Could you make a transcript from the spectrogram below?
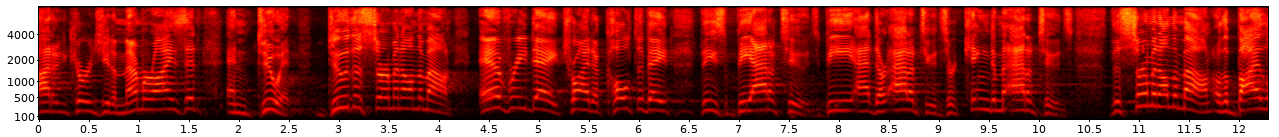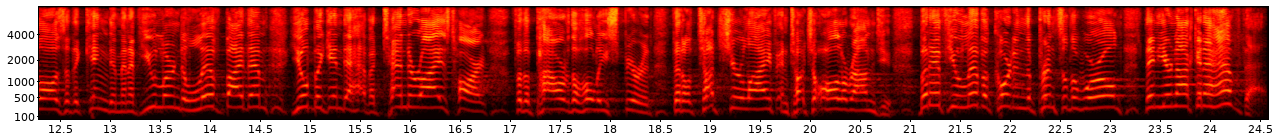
I'd encourage you to memorize it and do it. Do the Sermon on the Mount every day. Try to cultivate these beatitudes, be their attitudes, their kingdom attitudes. The Sermon on the Mount are the bylaws of the kingdom, and if you learn to live by them, you'll begin to have a tenderized heart for the power of the Holy Spirit that'll touch your life and touch all around you. But if you live according to the prince of the world, then you're not going to have that.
